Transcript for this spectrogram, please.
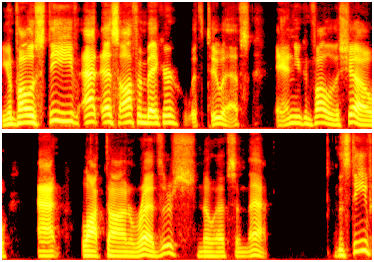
You can follow Steve at S. Offenbaker with two F's, and you can follow the show at Locked On Reds. There's no F's in that. But Steve,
